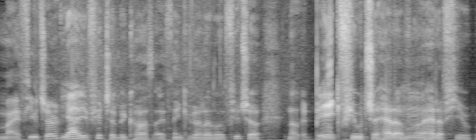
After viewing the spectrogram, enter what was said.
my future. Yeah, your future because I think you got a little future, not a big future ahead of Mhm. ahead of you.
